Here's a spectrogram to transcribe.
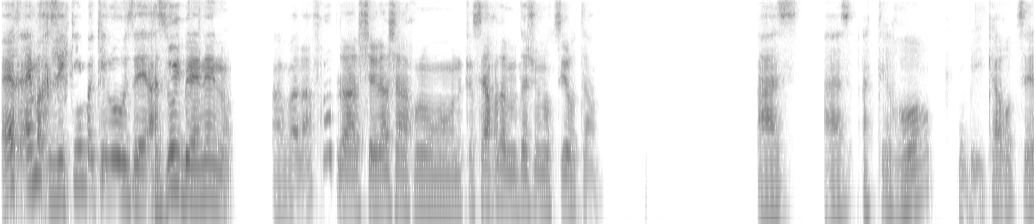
איך הם מחזיקים, כאילו זה הזוי בעינינו. אבל אף אחד לא השאלה שאנחנו נכסח אותם ומתישהו נוציא אותם. אז, אז הטרור הוא בעיקר רוצה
